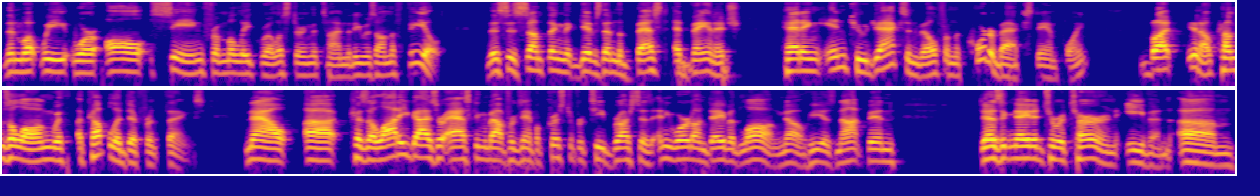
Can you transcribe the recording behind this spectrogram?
than what we were all seeing from Malik Willis during the time that he was on the field. This is something that gives them the best advantage heading into Jacksonville from the quarterback standpoint, but you know comes along with a couple of different things. Now, because uh, a lot of you guys are asking about, for example, Christopher T. Brush says, any word on David Long? No, he has not been designated to return even um,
